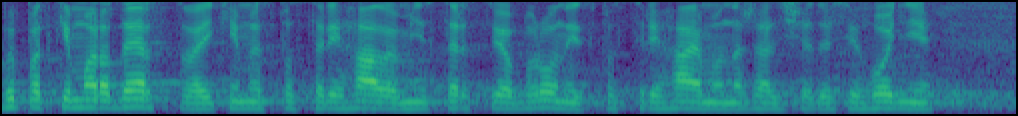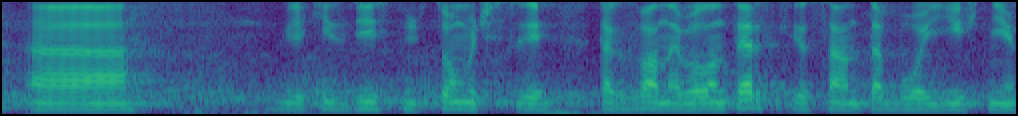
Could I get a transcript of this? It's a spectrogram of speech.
випадки мародерства, які ми спостерігали в Міністерстві оборони і спостерігаємо, на жаль, ще до сьогодні, які здійснюють в тому числі так званий волонтерський десант або їхні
